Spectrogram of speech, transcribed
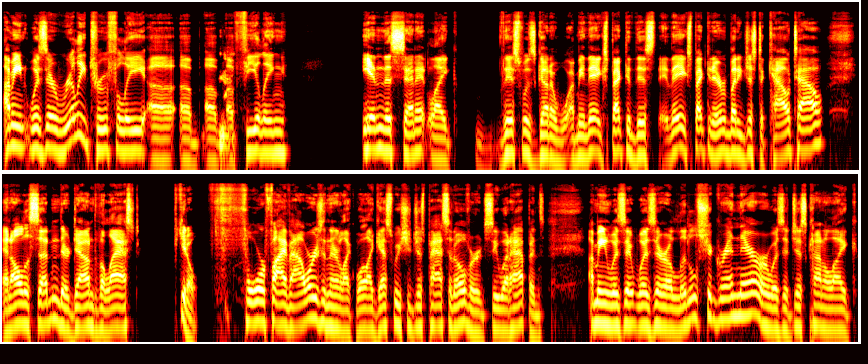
I mean, was there really, truthfully, a a, a, a feeling in the Senate like this was going to? I mean, they expected this. They expected everybody just to kowtow, and all of a sudden they're down to the last, you know, four or five hours, and they're like, well, I guess we should just pass it over and see what happens. I mean, was it was there a little chagrin there, or was it just kind of like,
